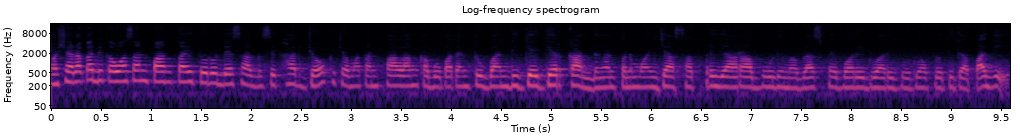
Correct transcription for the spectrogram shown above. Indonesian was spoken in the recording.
Masyarakat di kawasan pantai Turu Desa Gesik Harjo, Kecamatan Palang, Kabupaten Tuban digegerkan dengan penemuan jasad pria Rabu 15 Februari 2023 pagi.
